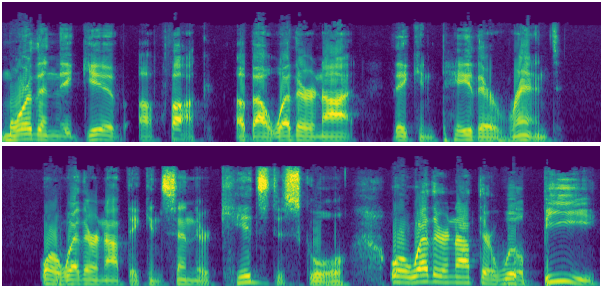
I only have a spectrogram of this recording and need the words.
more than they give a fuck about whether or not they can pay their rent or whether or not they can send their kids to school or whether or not there will be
